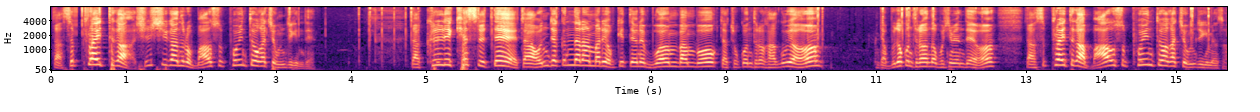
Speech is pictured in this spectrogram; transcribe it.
자 스프라이트가 실시간으로 마우스 포인터와 같이 움직인대. 자 클릭했을 때 자 언제 끝나라는 말이 없기 때문에 무한반복 자 조건 들어가고요 자 무조건 들어간다 보시면 돼요 자 스프라이트가 마우스 포인트와 같이 움직이면서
